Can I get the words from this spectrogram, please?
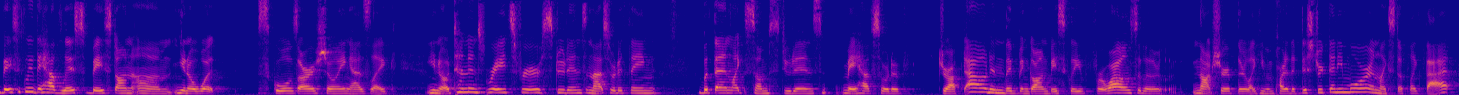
Basically they have lists based on um, you know what schools are showing as like you know attendance rates for students and that sort of thing but then, like, some students may have sort of dropped out and they've been gone basically for a while, and so they're not sure if they're like even part of the district anymore and like stuff like that.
